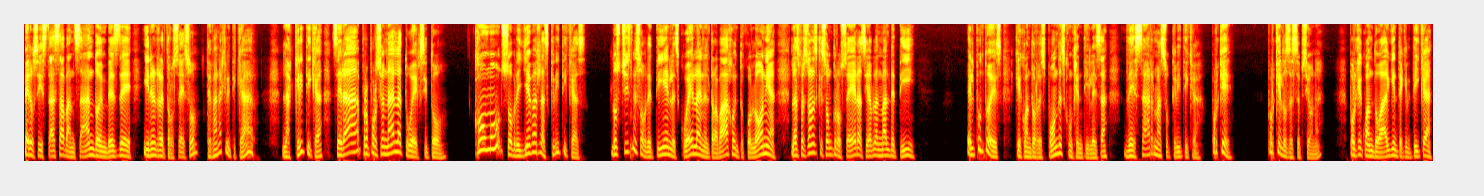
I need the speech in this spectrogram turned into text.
Pero si estás avanzando en vez de ir en retroceso, te van a criticar. La crítica será proporcional a tu éxito. ¿Cómo sobrellevas las críticas? Los chismes sobre ti en la escuela, en el trabajo, en tu colonia, las personas que son groseras y hablan mal de ti. El punto es que cuando respondes con gentileza, desarmas su crítica. ¿Por qué? Porque los decepciona. Porque cuando alguien te critica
